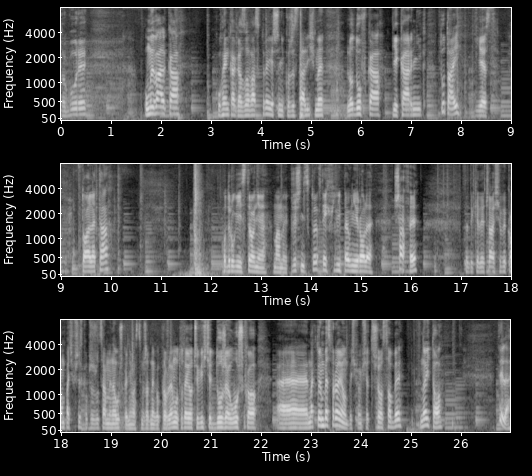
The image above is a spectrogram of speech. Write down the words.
do góry. Umywalka, kuchenka gazowa, z której jeszcze nie korzystaliśmy, lodówka, piekarnik. Tutaj jest toaleta. Po drugiej stronie mamy prysznic, który w tej chwili pełni rolę szafy. Wtedy, kiedy trzeba się wykąpać, wszystko przerzucamy na łóżko, nie ma z tym żadnego problemu. Tutaj oczywiście duże łóżko, e, na którym bez problemu wyśpią się trzy osoby. No i to tyle.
